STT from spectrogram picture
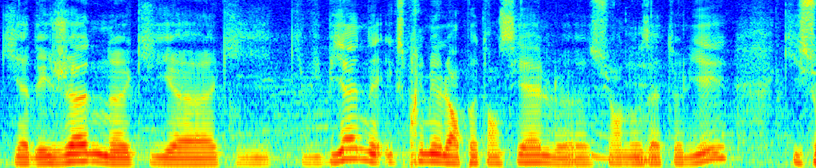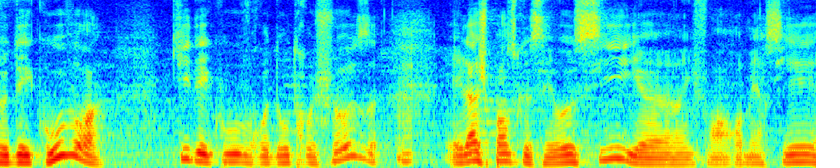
qu'il y a des jeunes qui, qui, qui, viennent exprimer leur potentiel sur nos ateliers, qui se découvrent qui découvrent d'autres choses. Et là, je pense que c'est aussi, il faut en remercier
